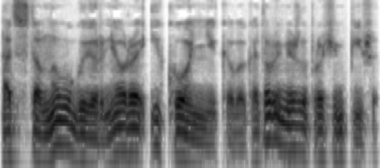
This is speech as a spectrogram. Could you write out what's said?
отставного гувернера Иконникова, который, между прочим, пишет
